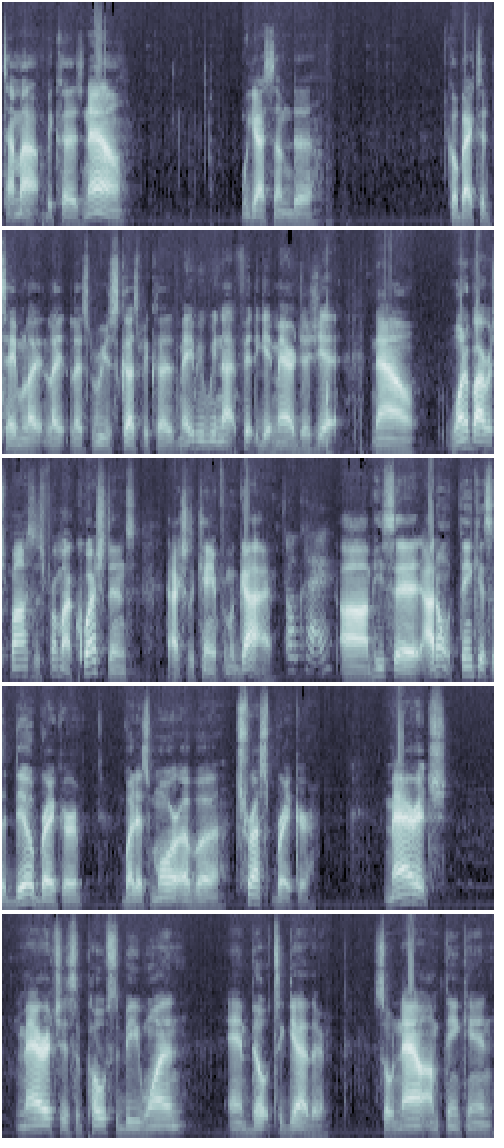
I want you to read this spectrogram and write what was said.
time out because now we got something to go back to the table like, like let's rediscuss because maybe we're not fit to get married just yet. Now, one of our responses from our questions actually came from a guy. Okay. Um, he said, I don't think it's a deal breaker, but it's more of a trust breaker. Marriage, marriage is supposed to be one and built together. So now I'm thinking,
